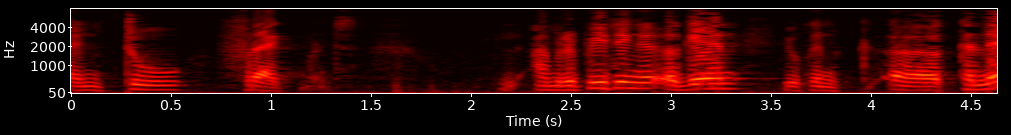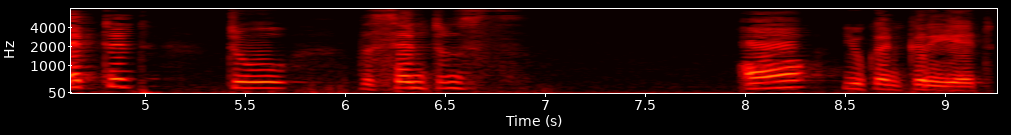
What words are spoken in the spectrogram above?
and two fragments. I'm repeating it again. You can uh, connect it to the sentence or you can create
